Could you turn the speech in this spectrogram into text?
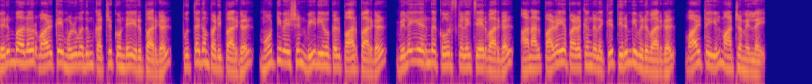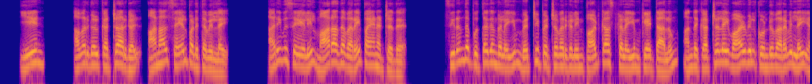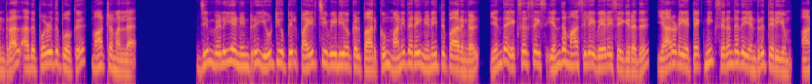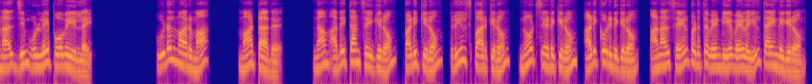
பெரும்பாலோர் வாழ்க்கை முழுவதும் கற்றுக்கொண்டே இருப்பார்கள் புத்தகம் படிப்பார்கள் மோட்டிவேஷன் வீடியோக்கள் பார்ப்பார்கள் விலையுயர்ந்த கோர்ஸ்களை சேர்வார்கள் ஆனால் பழைய பழக்கங்களுக்கு திரும்பி விடுவார்கள் வாழ்க்கையில் மாற்றமில்லை. ஏன்? அவர்கள் கற்றார்கள் ஆனால் செயல்படுத்தவில்லை. அறிவு செயலில் மாறாதவரை பயனற்றது. சிறந்த புத்தகங்களையும் வெற்றி பெற்றவர்களின் பாட்காஸ்ட்களையும் கேட்டாலும் அந்த கற்றலை வாழ்வில் கொண்டு வரவில்லை என்றால் அது பொழுதுபோக்கு மாற்றமல்ல. ஜிம் வெளியே நின்று யூடியூப்பில் பயிற்சி வீடியோக்கள் பார்க்கும் மனிதரை நினைத்து பாருங்கள். எந்த எக்ஸர்சைஸ் எந்த மாசிலே வேலை செய்கிறது யாருடைய டெக்னிக் சிறந்தது என்று தெரியும். ஆனால் ஜிம் உள்ளே போவேயில்லை. உடல் மாறுமா? மாட்டாது. நாம் அதைத்தான் செய்கிறோம் படிக்கிறோம் ரீல்ஸ் பார்க்கிறோம் நோட்ஸ் எடுக்கிறோம் அடிக்கோடிடுகிறோம். ஆனால் செயல்படுத்த வேண்டிய வேளையில் தயங்குகிறோம்.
